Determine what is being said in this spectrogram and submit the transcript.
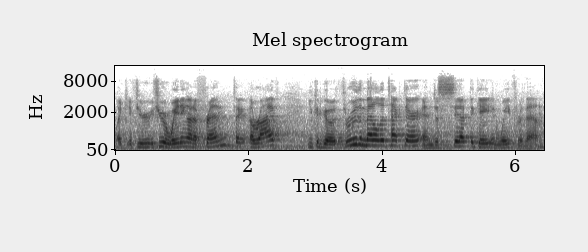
Like if you if you were waiting on a friend to arrive, you could go through the metal detector and just sit at the gate and wait for them.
